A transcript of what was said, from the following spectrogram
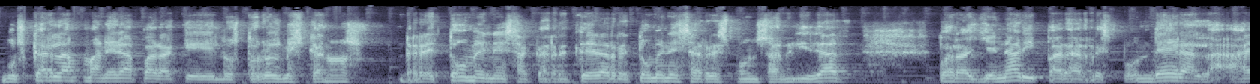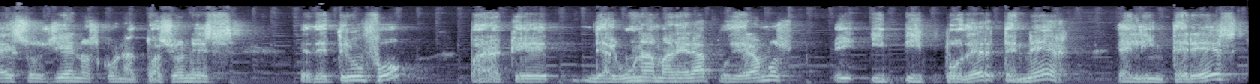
buscar la manera para que los toreros mexicanos retomen esa carretera, retomen esa responsabilidad para llenar y para responder a, esos llenos con actuaciones de triunfo, para que de alguna manera pudiéramos y, poder tener el interés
